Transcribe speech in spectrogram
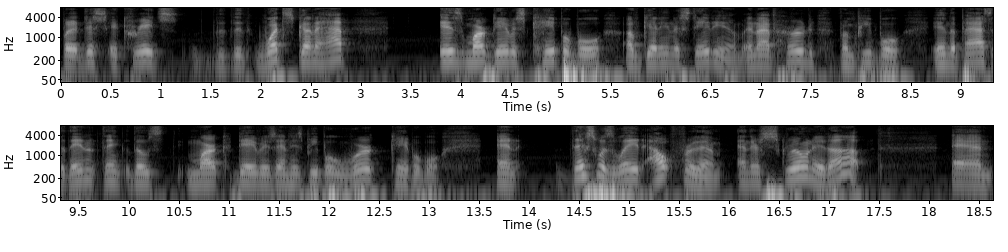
But it just it creates the, the, what's gonna happen. Is Mark Davis capable of getting a stadium? And I've heard from people in the past that they didn't think those Mark Davis and his people were capable, and this was laid out for them, and they're screwing it up. And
